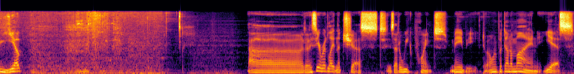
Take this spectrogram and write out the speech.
Yep. Uh, did I see a red light in the chest? Is that a weak point? Maybe. Do I want to put down a mine? Yes.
